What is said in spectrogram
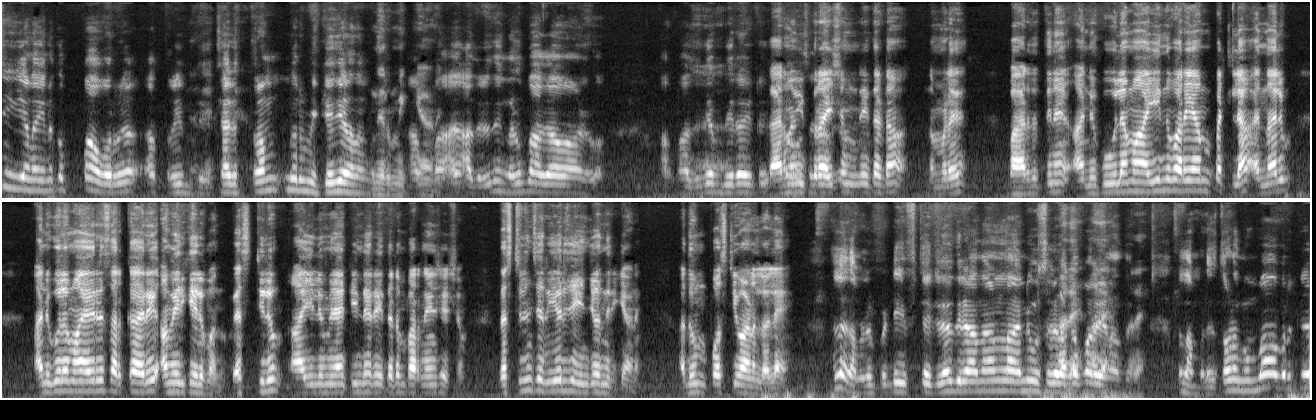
ചെയ്യണതിനൊക്കെ പവർ അത്രയുണ്ട് ചരിത്രം നിർമ്മിക്കുക ചെയ്യണം നമ്മൾ അതിൽ നിങ്ങളും ഭാഗമാണല്ലോ. അപ്പൊ അത് ഗംഭീരമായിട്ട് കാരണം ഇപ്രാവശ്യം ചെയ്തട്ടാ നമ്മൾ ഭാരതത്തിന് അനുകൂലമായി എന്ന് പറയാൻ പറ്റില്ല. എന്നാലും അനുകൂലമായ ഒരു സർക്കാർ അമേരിക്കയിലും വന്നു. വെസ്റ്റിലും ആ ഇലുമിനാറ്റിന്റെ രീതിട്ടം പറഞ്ഞതിന് ശേഷം വെസ്റ്റിലും ചെറിയൊരു ചേഞ്ച് വന്നിരിക്കുകയാണ്. അതും പോസിറ്റീവ് ആണല്ലോ അല്ലേ? അല്ല നമ്മളിപ്പോ ഡീപ് സ്റ്റേറ്റിനെതിരാന്നാണല്ലോ ന്യൂസുകളൊക്കെ പറയണത്. നമ്മൾ തുടങ്ങുമ്പോ അവർക്ക്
